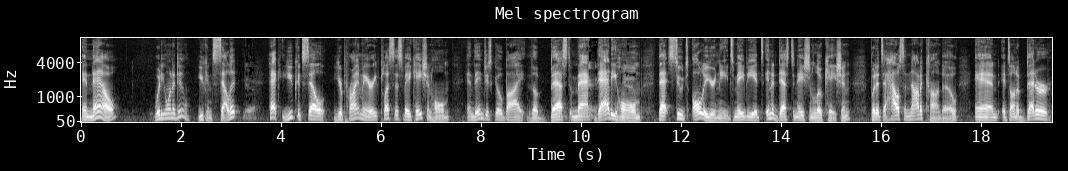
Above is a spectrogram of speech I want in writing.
And now, what do you want to do? You can sell it. Yeah. Heck, you could sell your primary plus this vacation home and then just go buy the best Mac Daddy home that suits all of your needs. Maybe it's in a destination location, but it's a house and not a condo, and it's on a better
